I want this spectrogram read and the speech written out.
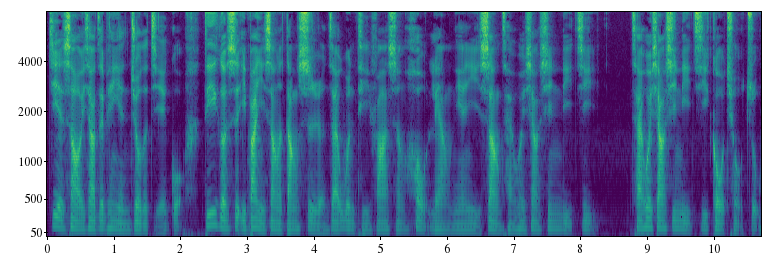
介绍一下这篇研究的结果。第一个是一半以上的当事人在问题发生后两年以上才会向心理机才会向心理机构求助。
